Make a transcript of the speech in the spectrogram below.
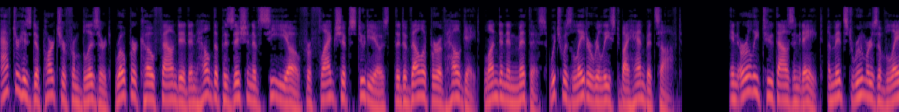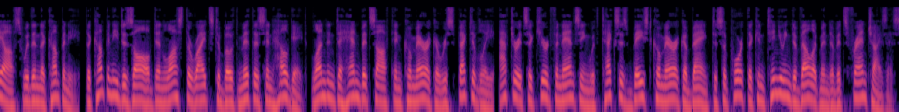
After his departure from Blizzard, Roper co-founded and held the position of CEO for Flagship Studios, the developer of Hellgate, London and Mythos which was later released by Hanbitsoft. In early 2008, amidst rumors of layoffs within the company, the company dissolved and lost the rights to both Mythos and Hellgate, London to Hanbitsoft and Comerica respectively, after it secured financing with Texas-based Comerica Bank to support the continuing development of its franchises.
